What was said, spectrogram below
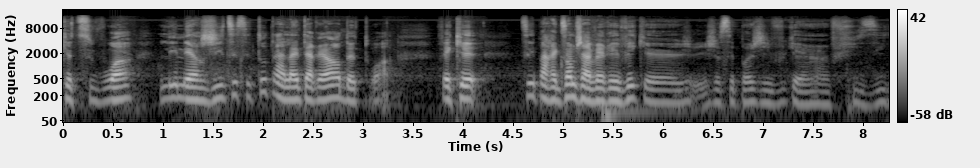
que tu vois, l'énergie, c'est tout à l'intérieur de toi. Fait que, par exemple, j'avais rêvé que, je, sais pas, j'ai vu qu'un fusil,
